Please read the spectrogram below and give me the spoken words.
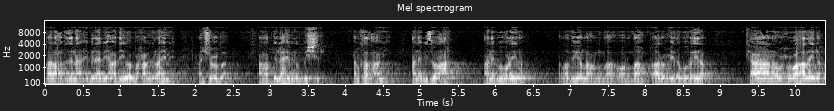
qala xadadana ibn abi cadi wa maxamed ibrahimi can shucba can cabdillahi bn bishr alkhadcami can abi zurca can abi hurayra radia allahu anhu ardaahu qala wuxuu yhi abu hurayra kaana wuxuu ahaaday dhah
